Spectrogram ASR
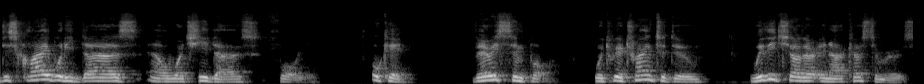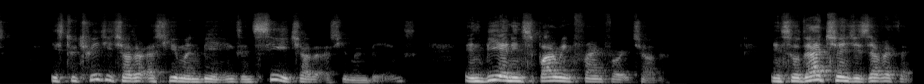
describe what he does or what she does for you. Okay, very simple. What we're trying to do with each other and our customers is to treat each other as human beings and see each other as human beings and be an inspiring friend for each other. And so that changes everything.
